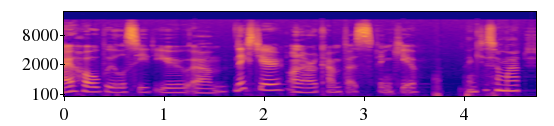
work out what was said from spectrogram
I hope we will see you um, next year on our campus. Thank you. Thank you so much.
